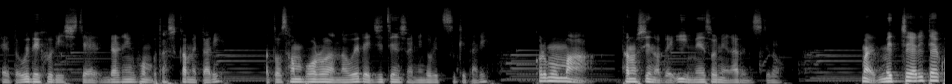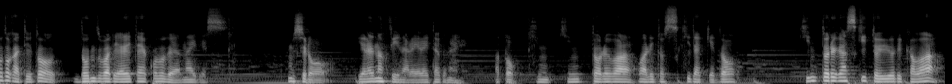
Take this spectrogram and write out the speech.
えっ、と腕振りしてランニングフォーム確かめたり、あと3本ローラーの上で自転車に乗り続けたり、これもまあ楽しいのでいい瞑想にはなるんですけど、まあ、めっちゃやりたいことかというと、どんずばでやりたいことではないです。むしろ、やらなくていいならやりたくない。あと筋、筋トレは割と好きだけど、筋トレが好きというよりかは、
